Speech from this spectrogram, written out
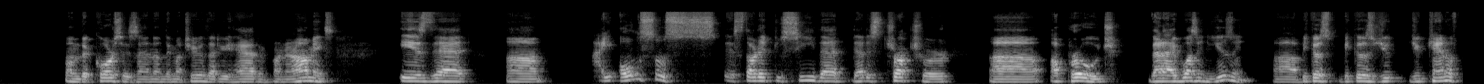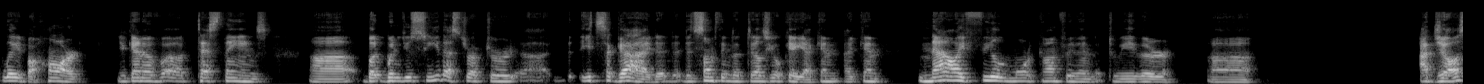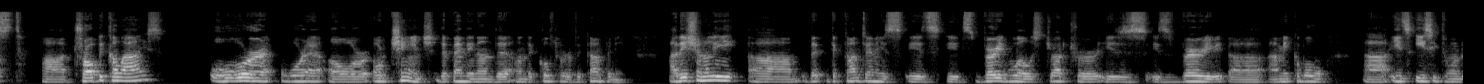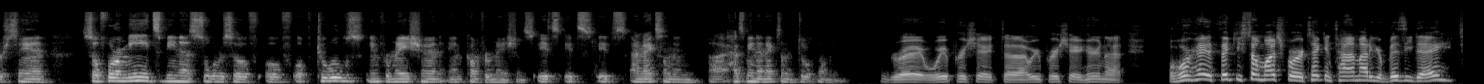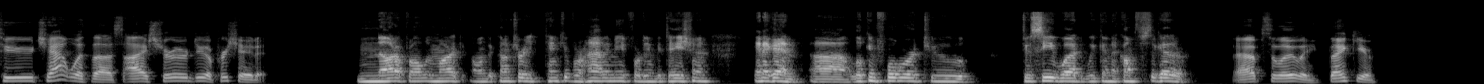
on the courses and on the material that we have in Partnernomics is that um, I also started to see that that structure uh, approach that I wasn't using uh, because because you you kind of play it by heart, you kind of uh, test things. Uh, but when you see that structure, uh, it's a guide. It's something that tells you, okay, I can I can now I feel more confident to either uh, adjust, tropicalize, or or or or change depending on the on the culture of the company. Additionally, um, the, the content is is it's very well structured, is is very uh, amicable, uh, it's easy to understand. So for me, it's been a source of, of, of tools, information, and confirmations. It's it's it's an excellent uh, has been an excellent tool for me. Great. We appreciate uh, we appreciate hearing that. Well, Jorge, thank you so much for taking time out of your busy day to chat with us. I sure do appreciate it. Not a problem, Mark. On the contrary, thank you for having me for the invitation. And again, uh, looking forward to to see what we can accomplish together. Absolutely. Thank you.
